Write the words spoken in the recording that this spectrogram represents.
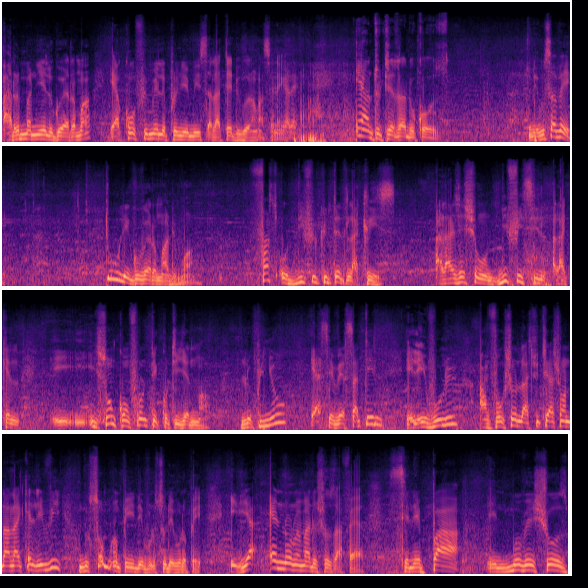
a remanié le gouvernement et a confirmé le Premier ministre à la tête du gouvernement sénégalais. Et en tout état de cause. Mais vous savez, tous les gouvernements du monde, face aux difficultés de la crise, à la gestion difficile à laquelle ils sont confrontés quotidiennement, l'opinion est assez versatile. Elle évolue en fonction de la situation dans laquelle il vit. Nous sommes un pays sous-développé. Il y a énormément de choses à faire. Ce n'est pas une mauvaise chose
